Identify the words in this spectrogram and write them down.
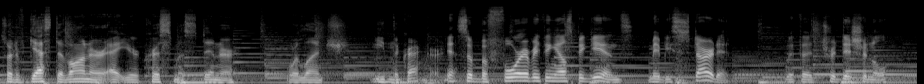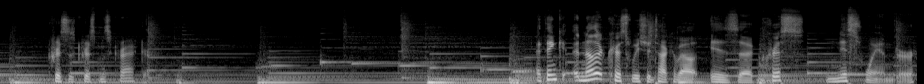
sort of guest of honor at your Christmas dinner or lunch eat the Mhm. cracker. Yeah, so before everything else begins, maybe start it with a traditional Chris's Christmas cracker. I think another Chris we should talk about is uh, Chris Niswander.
